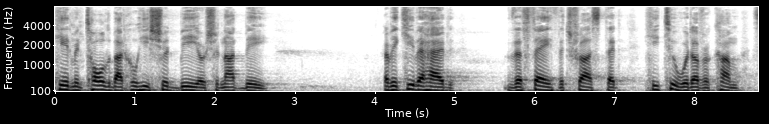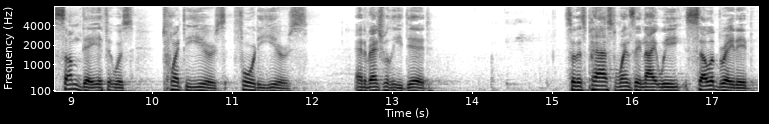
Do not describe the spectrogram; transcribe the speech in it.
he had been told about who he should be or should not be. Rabbi Akiva had the faith, the trust that he too would overcome someday if it was 20 years, 40 years. And eventually he did. So this past Wednesday night, we celebrated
